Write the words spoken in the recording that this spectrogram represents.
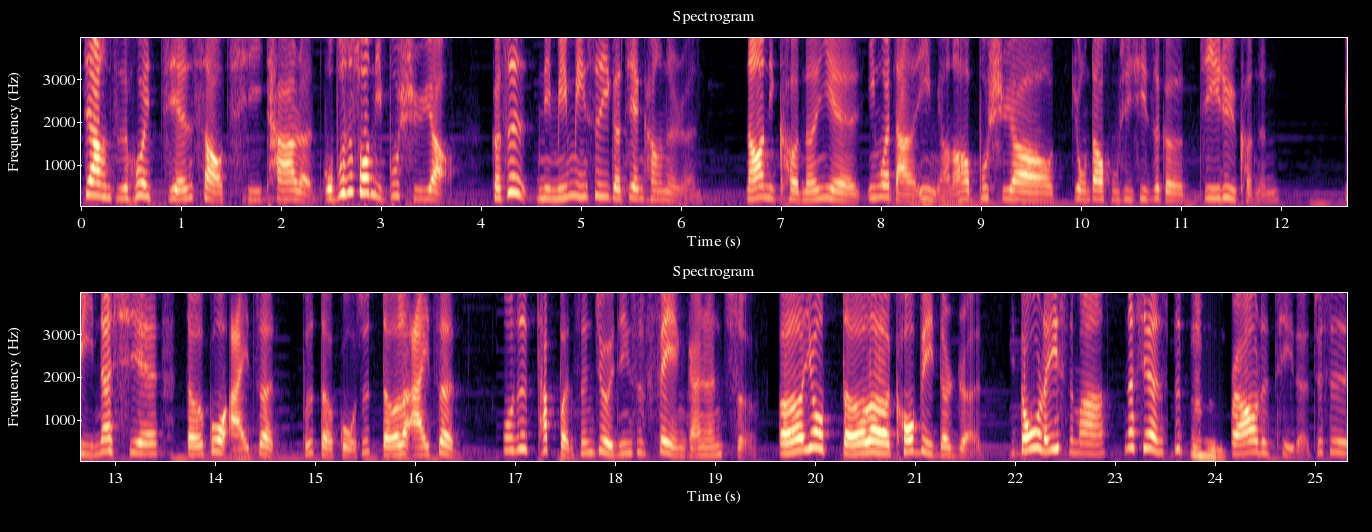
这样子会减少其他人。我不是说你不需要，可是你明明是一个健康的人，然后你可能也因为打了疫苗，然后不需要用到呼吸器，这个几率可能比那些得过癌症。不是得过，是得了癌症，或是他本身就已经是肺炎感染者，而又得了 COVID 的人，你懂我的意思吗？那些人是 priority 的，就是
